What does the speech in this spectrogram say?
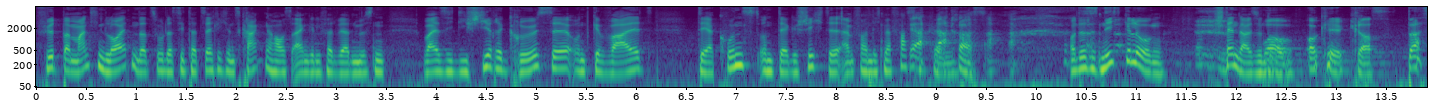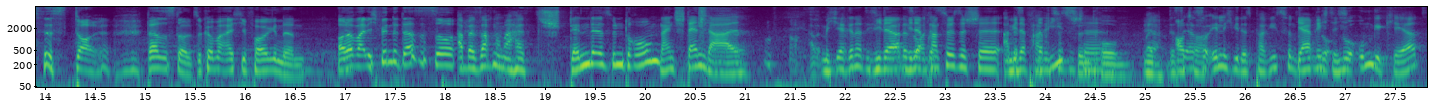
führt bei manchen Leuten dazu, dass sie tatsächlich ins Krankenhaus eingeliefert werden müssen, weil sie die schiere Größe und Gewalt der Kunst und der Geschichte einfach nicht mehr fassen können. Krass. Und das ist nicht gelogen. Stendhal-Syndrom. Wow, okay, krass. Das ist toll. Das ist toll. So können wir eigentlich die Folge nennen. Oder? Weil ich finde, das ist so. Aber sag nochmal, heißt Stender-Syndrom? Nein, Stendhal. Aber mich erinnert sich Wie der, gerade wie so der an das, französische, an wie das Paris-Syndrom. Ja. Das ist ja Autor. so ähnlich wie das Paris-Syndrom, Ja, nur, richtig. nur umgekehrt.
